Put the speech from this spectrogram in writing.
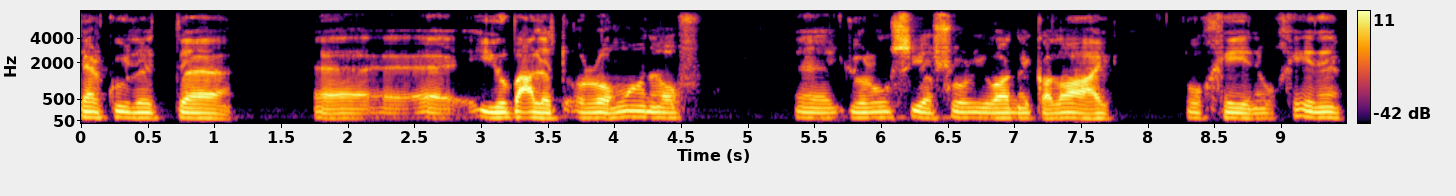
در کولت یوبالت رومانوف جروسیا شوریوا نیکالای و خینه و خینه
